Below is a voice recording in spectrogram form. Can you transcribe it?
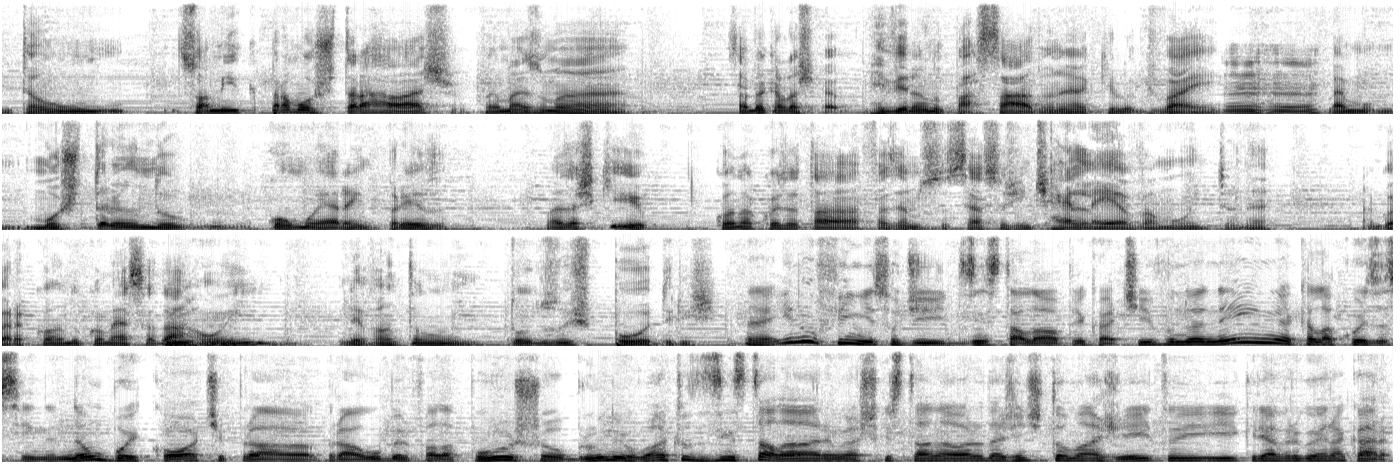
Então, só meio que pra mostrar, eu acho. Foi mais uma. Sabe aquelas. Revirando o passado, né? Aquilo que vai, vai mo- mostrando como era a empresa. Mas acho que quando a coisa tá fazendo sucesso, a gente releva muito, né? Agora, quando começa a dar ruim, levantam todos os podres. É, e no fim, isso de desinstalar o aplicativo não é nem aquela coisa assim, né? Não boicote pra, pra Uber, fala, puxa, o Bruno e o Marcos desinstalaram, eu acho que está na hora da gente tomar jeito e, e criar vergonha na cara.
